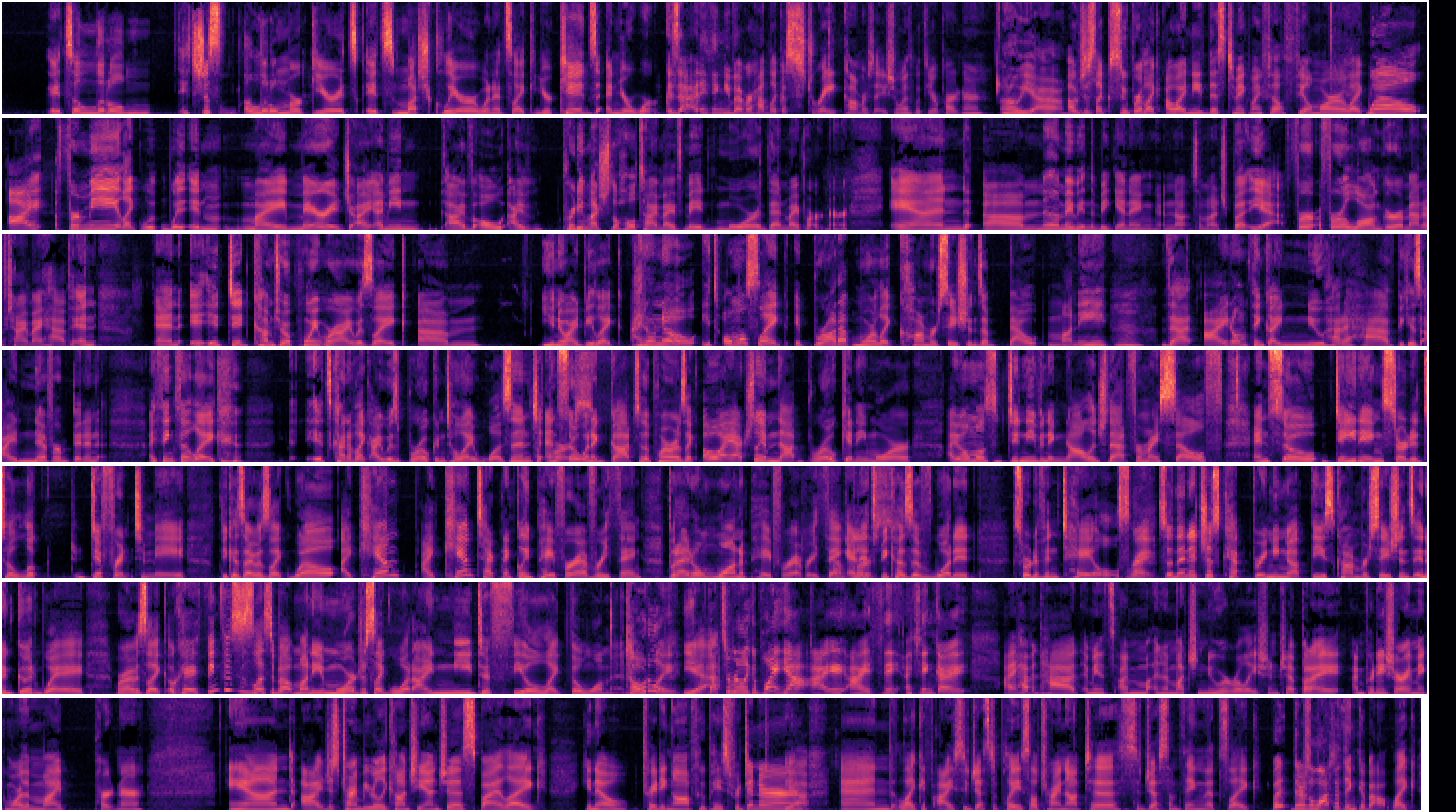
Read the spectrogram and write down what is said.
it's a little it's just a little murkier. It's it's much clearer when it's like your kids and your work. Is that anything you've ever had like a straight conversation with with your partner? Oh yeah. Oh, just like super like, oh, I need this to make myself feel more like Well, I for me like w- w- in my marriage, I I mean, I've all I've pretty much the whole time I've made more than my partner. And um well, maybe in the beginning, not so much. But yeah, for for a longer amount of time I have. And and it, it did come to a point where I was like um you know, I'd be like, I don't know. It's almost like it brought up more like conversations about money that I don't think I knew how to have because I'd never been in. I think that like it's kind of like I was broke until I wasn't. and so when it got to the point where I was like, oh, I actually am not broke anymore, I almost didn't even acknowledge that for myself. And so dating started to look different to me because I was like, well, I can I can technically pay for everything, but I don't want to pay for everything. Yeah, and course. it's because of what it sort of entails. Right. So then it just kept bringing up these conversations in a good way where I was like, okay, I think this is less about money and more just like what I need to feel like the woman. Totally. Yeah. That's a really good point. Yeah. I I think I think I I haven't had I mean it's I'm in a much newer relationship, but I I'm pretty sure I make more than my partner. And I just try and be really conscientious by like, you know, trading off who pays for dinner. Yeah. And like if I suggest a place, I'll try not to suggest something that's like but there's a lot to think about. Like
